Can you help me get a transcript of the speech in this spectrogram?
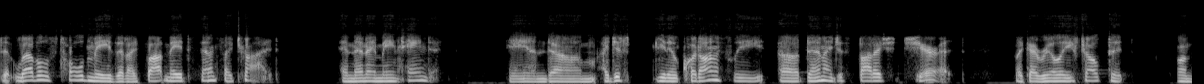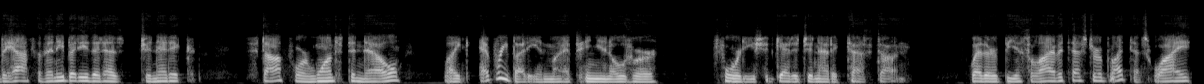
that levels told me that I thought made sense, I tried. And then I maintained it. And um, I just, you know, quite honestly, uh, Ben, I just thought I should share it. Like I really felt that on behalf of anybody that has genetic stuff or wants to know, like everybody, in my opinion, over 40 should get a genetic test done, whether it be a saliva test or a blood test. Why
